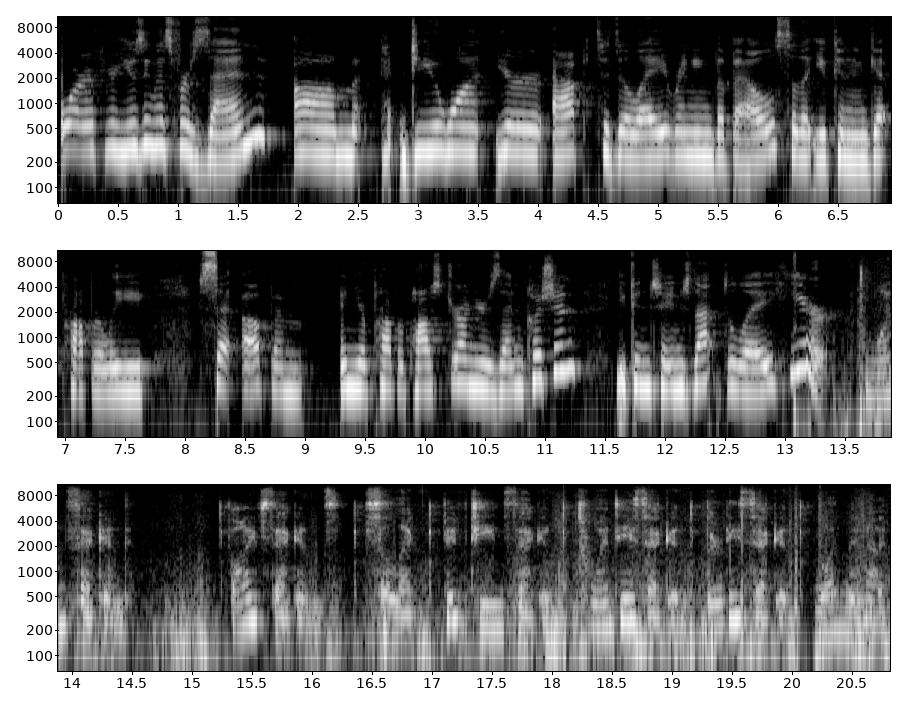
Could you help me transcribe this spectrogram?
or if you're using this for Zen, um, do you want your app to delay ringing the bell so that you can get properly set up and in your proper posture on your Zen cushion? You can change that delay here. One second. Five seconds. Select 15 second, 20 second, 30 second, 1 minute.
